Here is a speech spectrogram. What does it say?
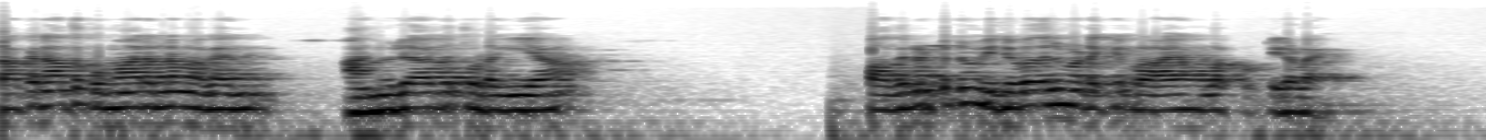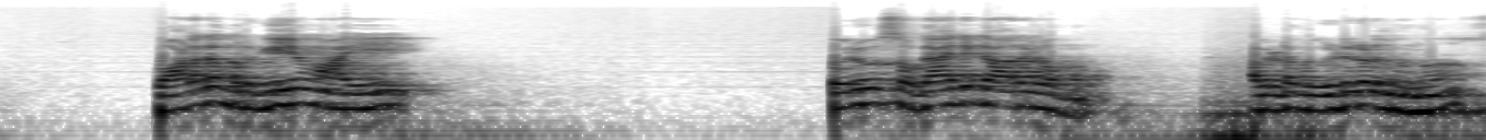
കാക്കനാഥ് കുമാരന്റെ മകൻ അനുരാഗ് തുടങ്ങിയ പതിനെട്ടിനും ഇരുപതിനും ഇടയ്ക്ക് പ്രായമുള്ള കുട്ടികളെ വളരെ മൃഗീയമായി ഒരു സ്വകാര്യ കാറിൽ വന്നു അവരുടെ വീടുകളിൽ നിന്ന്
